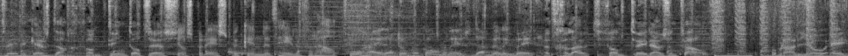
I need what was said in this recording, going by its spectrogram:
Tweede kerstdag van 10 tot 6. Jasper S. bekende het hele verhaal. Hoe hij daar toch gekomen is, dat wil ik weten. Het geluid van 2000. 2012. Op Radio 1.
